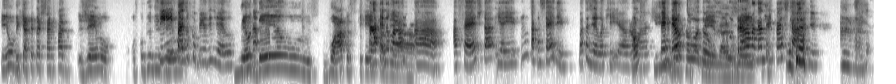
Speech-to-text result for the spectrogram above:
filme que a tempestade faz gelo. Os cubinhos de Sim, gelo. faz o cubinho de gelo. Meu Não. Deus! Boatos que quem ia Tá tendo fazer lá a- a, festa, e aí, hum, tá com sede? Bota gelo aqui. Perdeu tudo. cena, o gente. drama da tempestade.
